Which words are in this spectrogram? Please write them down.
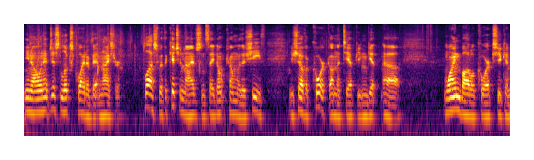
you know, and it just looks quite a bit nicer. Plus, with the kitchen knives, since they don't come with a sheath, you shove a cork on the tip. You can get uh, wine bottle corks. You can,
